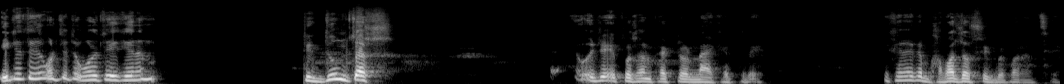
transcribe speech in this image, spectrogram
এটা থেকে আমার যেটা মনে হচ্ছে এখানে ঠিক জুম চাষ ওইটা প্রধান ফ্যাক্টর না ক্ষেত্রে। এখানে একটা ভাবাদর্শিক ব্যাপার আছে।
